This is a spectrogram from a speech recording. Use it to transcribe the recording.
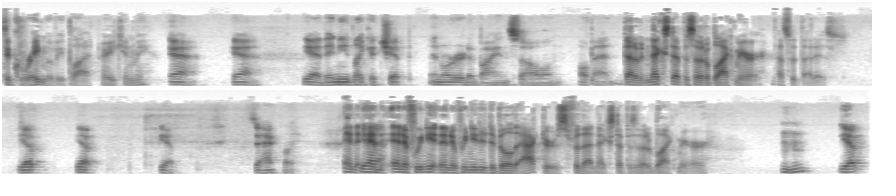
It's a great movie plot. Are you kidding me? Yeah, yeah, yeah. They need like a chip in order to buy and sell and all that. That next episode of Black Mirror. That's what that is. Yep. Yep. Yep. exactly. And yeah. and and if we need and if we needed to build actors for that next episode of Black Mirror. Mm-hmm. Yep.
